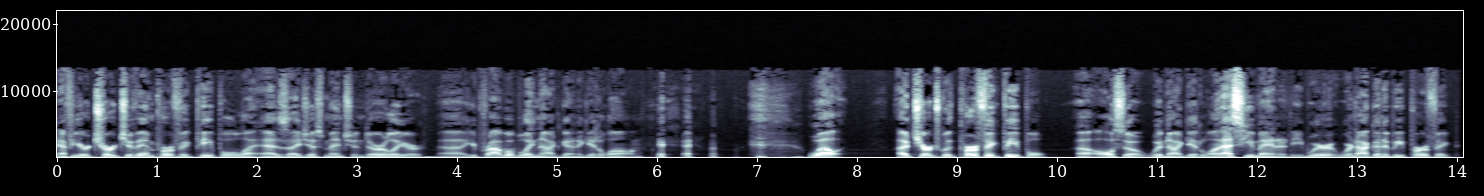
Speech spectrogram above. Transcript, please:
Now, if you're a church of imperfect people, as I just mentioned earlier, uh, you're probably not going to get along. well, a church with perfect people uh, also would not get along. That's humanity. We're we're not going to be perfect.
